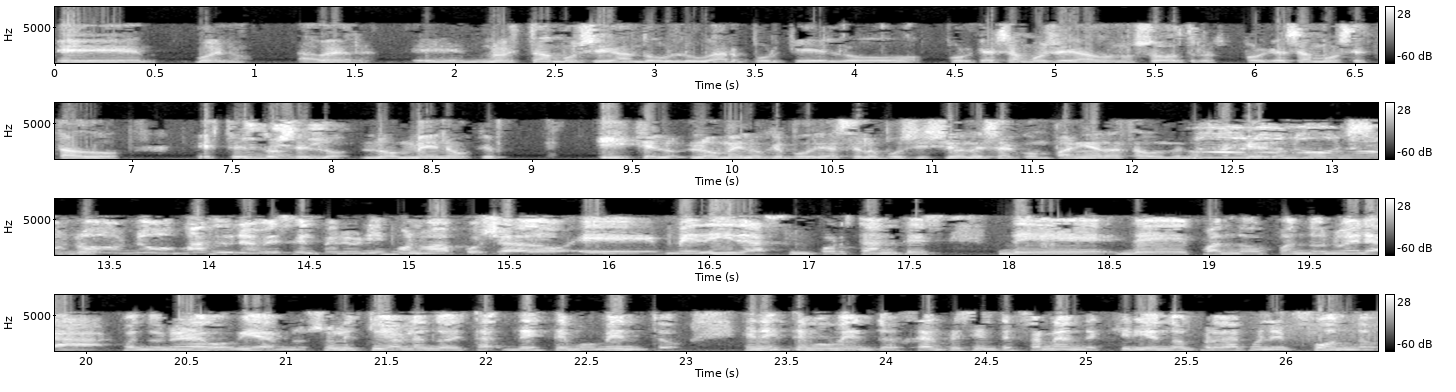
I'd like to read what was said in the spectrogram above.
Eh, bueno, a ver, eh, no estamos llegando a un lugar porque lo porque hayamos llegado nosotros, porque hayamos estado, este, entonces lo, lo menos que y que lo, lo, menos que podría hacer la oposición es acompañar hasta donde nos no, trajeron. No, no, no, no, no, más de una vez el peronismo no ha apoyado eh, medidas importantes de, de cuando cuando no era cuando no era gobierno. Yo le estoy hablando de, esta, de este momento. En este momento está el presidente Fernández queriendo acordar con el fondo.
